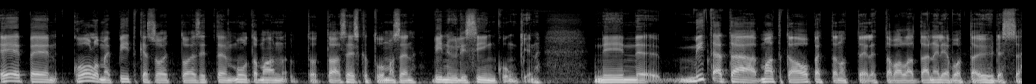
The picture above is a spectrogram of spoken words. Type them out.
EPn kolme pitkäsoittoa ja sitten muutaman tota, seiskatuumaisen vinyylisinkunkin. Niin mitä tämä matka on opettanut teille tavallaan tämä neljä vuotta yhdessä?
